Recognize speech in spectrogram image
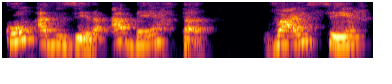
com a viseira aberta vai ser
